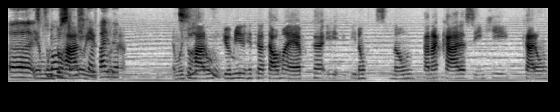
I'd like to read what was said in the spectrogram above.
Ah, E é tu não muito sente raro que a isso, vibe né? É muito Sim. raro um filme retratar uma época e, e não, não tá na cara, assim, que ficaram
